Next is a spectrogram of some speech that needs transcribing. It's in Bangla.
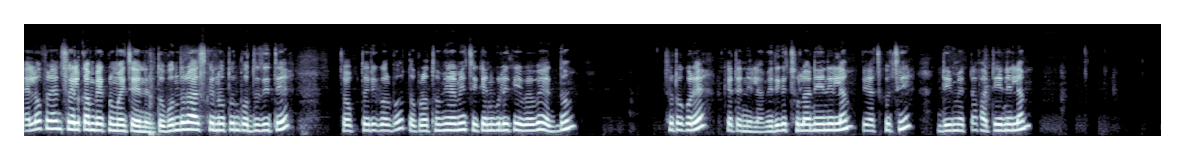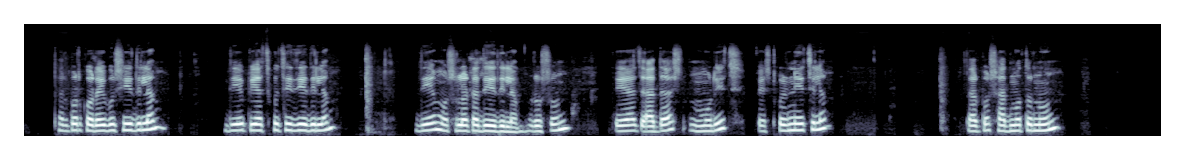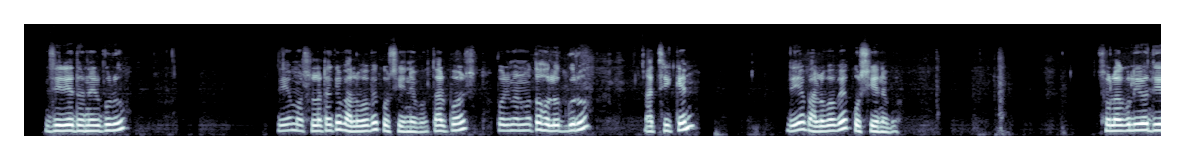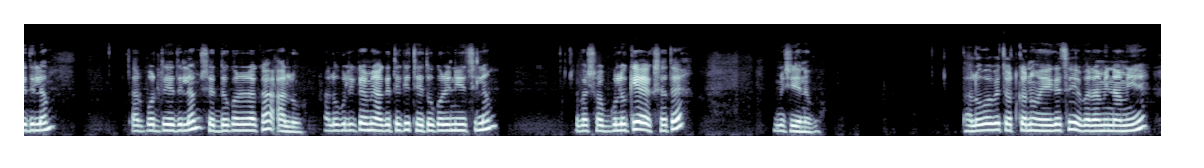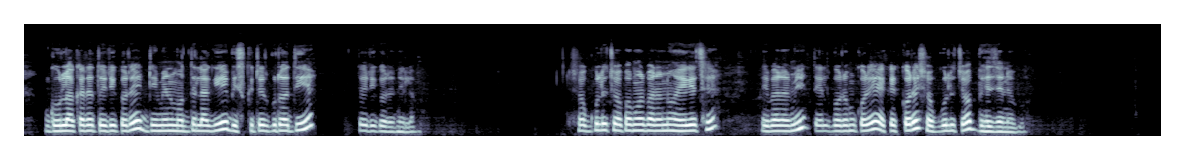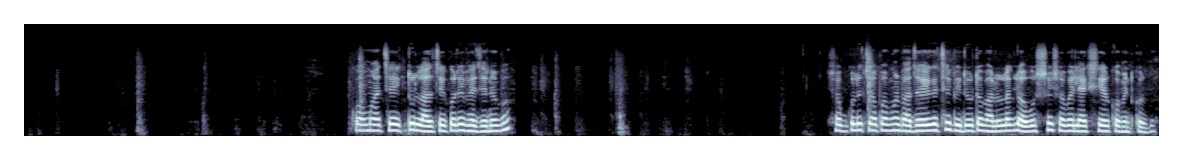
Hello friends welcome back to my channel তো বন্ধুরা, আজকে নতুন পদ্ধতিতে চপ তৈরি করব। তো প্রথমে আমি চিকেনগুলিকে এভাবে একদম ছোট করে কেটে নিলাম। এদিকে ছোলা নিয়ে নিলাম, পেঁয়াজ কুচি, ডিম একটা ফাটিয়ে নিলাম। তারপর কড়াই বসিয়ে দিলাম, দিয়ে পেঁয়াজ কুচি দিয়ে দিলাম, দিয়ে মশলাটা দিয়ে দিলাম। রসুন, পেঁয়াজ, আদা, মরিচ পেস্ট করে নিয়েছিলাম। তারপর স্বাদ মতো নুন, জিরে, ধনের গুঁড়ো দিয়ে মশলাটাকে ভালোভাবে কষিয়ে নেব। তারপর পরিমাণ মতো হলুদ গুঁড়ো আর চিকেন দিয়ে ভালোভাবে কষিয়ে নেব। ছোলাগুলিও দিয়ে দিলাম। তারপর দিয়ে দিলাম সেদ্ধ করে রাখা আলু। আলুগুলিকে আমি আগে থেকে থেতো করে নিয়েছিলাম। এবার সবগুলোকে একসাথে মিশিয়ে নেব। ভালোভাবে চটকানো হয়ে গেছে। এবার আমি নামিয়ে গোল আকারে তৈরি করে ডিমের মধ্যে লাগিয়ে বিস্কিটের গুঁড়া দিয়ে তৈরি করে নিলাম। সবগুলো চপ আমার বানানো হয়ে গেছে। এবার আমি তেল গরম করে এক এক করে সবগুলো চপ ভেজে নেব। কম আছে একটু লালচে করে ভেজে নেব। সবগুলো চপ আমার ভাজা হয়ে গেছে। ভিডিওটা ভালো লাগলে অবশ্যই সবাই লাইক শেয়ার কমেন্ট করবে।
